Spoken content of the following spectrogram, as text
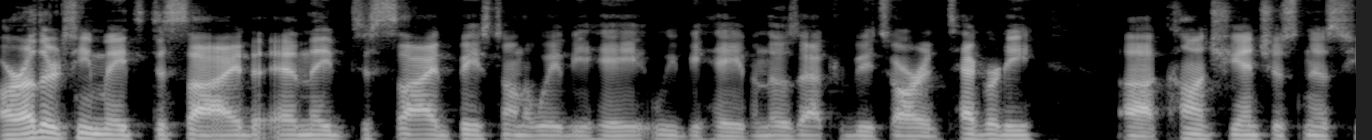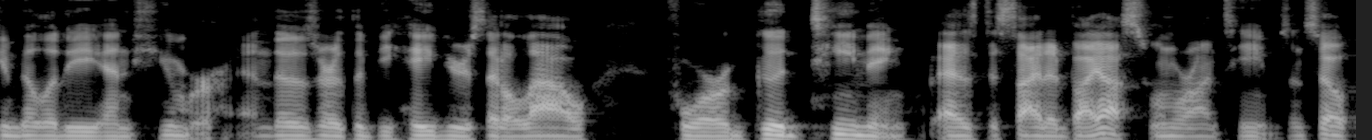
Our other teammates decide, and they decide based on the way we behave. We behave, and those attributes are integrity, uh, conscientiousness, humility, and humor. And those are the behaviors that allow for good teaming as decided by us when we're on teams. And so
